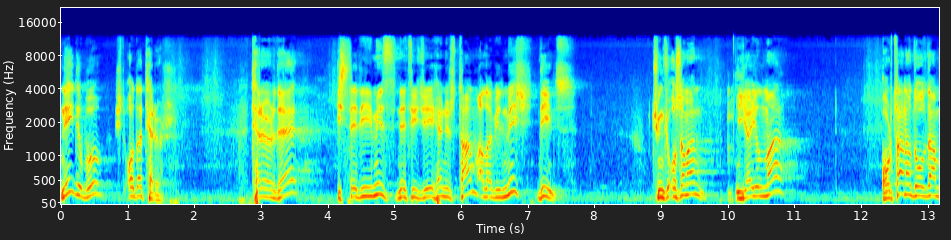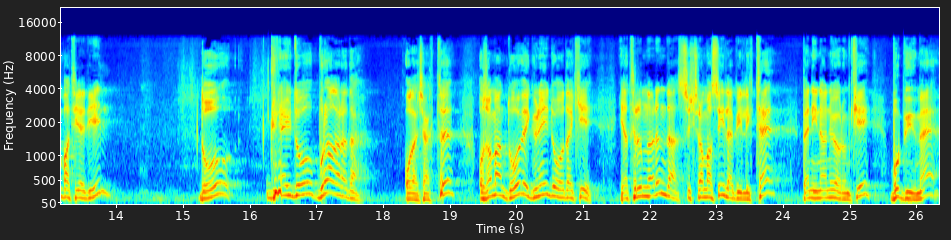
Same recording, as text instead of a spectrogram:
Neydi bu? İşte o da terör. Terörde istediğimiz neticeyi henüz tam alabilmiş değiliz. Çünkü o zaman yayılma Orta Anadolu'dan batıya değil, Doğu, Güneydoğu buralara da olacaktı. O zaman Doğu ve Güneydoğu'daki yatırımların da sıçramasıyla birlikte ben inanıyorum ki bu büyüme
